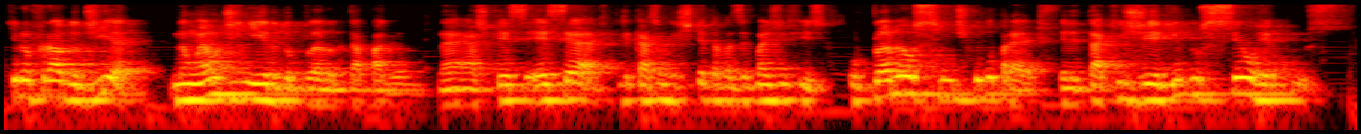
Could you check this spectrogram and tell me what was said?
que no final do dia não é um dinheiro do plano que está pagando. Né? Acho que esse, essa é a explicação que a gente tenta fazer mais difícil. O plano é o síndico do prédio, ele está aqui gerindo o seu recurso.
